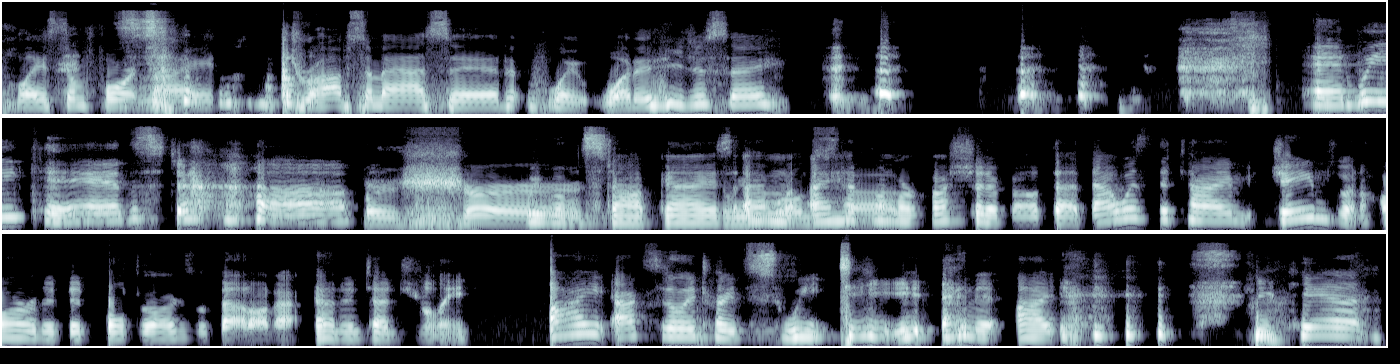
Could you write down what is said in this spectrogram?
play some Fortnite, drop some acid. Wait, what did he just say? and we can't stop. For sure. We won't stop, guys. We Um, I had one more question about that. That was the time James went hard and did full drugs with that on unintentionally. I accidentally tried sweet tea, and it, I you can't.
